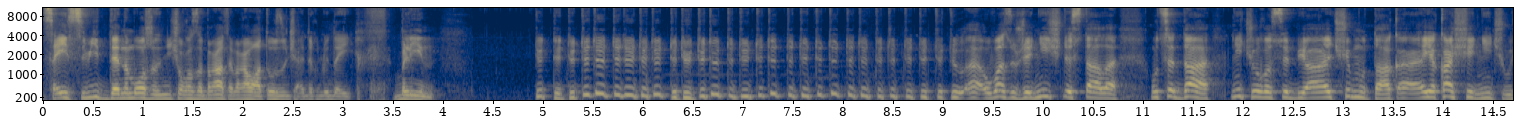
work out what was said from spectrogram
цей світ, де не можна нічого забрати, воровати у звичайних людей. Блін. А у вас уже ніч не стала. Оце да, нічого собі. А чому так? А яка ще ніч? Що,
